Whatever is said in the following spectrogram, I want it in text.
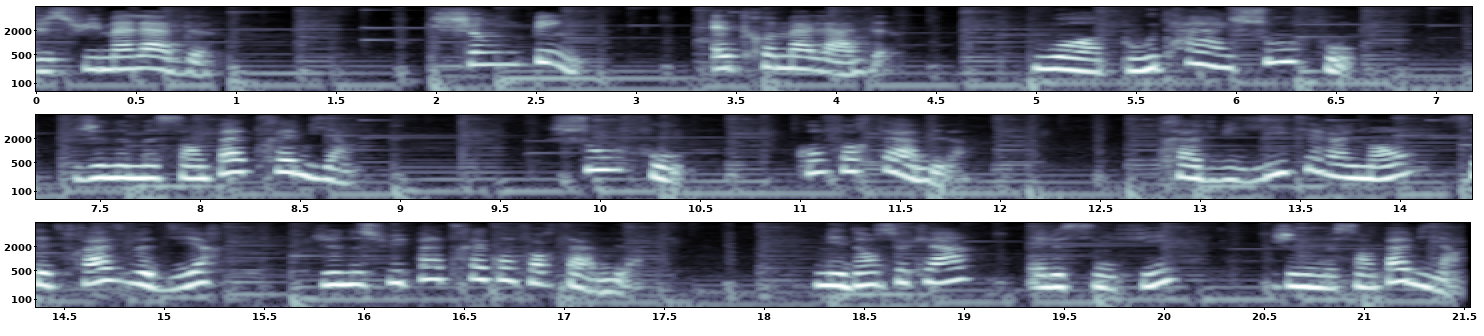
Je suis malade. 生病 être malade. Je ne me sens pas très bien. 舒服 confortable. Traduit littéralement, cette phrase veut dire je ne suis pas très confortable. Mais dans ce cas, elle signifie je ne me sens pas bien.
